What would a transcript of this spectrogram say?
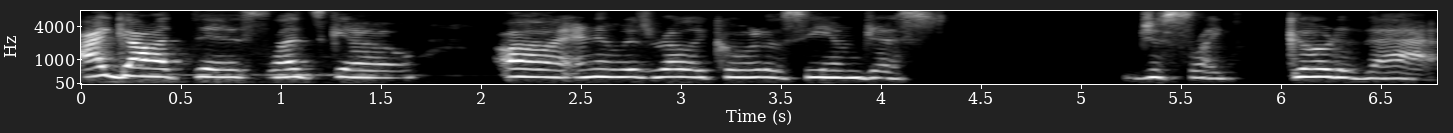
I got this. Let's go." Uh, and it was really cool to see him just just like go to that.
